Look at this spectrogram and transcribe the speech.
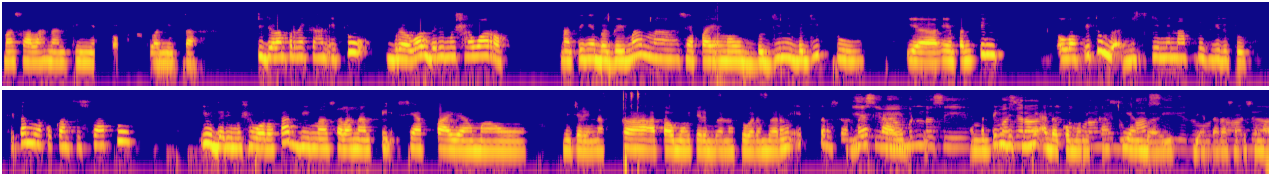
masalah nantinya wanita. Di dalam pernikahan itu berawal dari musyawarah. Nantinya bagaimana? Siapa yang mau begini begitu? Ya yang penting love itu nggak diskriminatif gitu tuh. Kita melakukan sesuatu ya dari musyawarah tadi. Masalah nanti siapa yang mau mencari nafkah atau mau cari nafkah bareng-bareng itu terserah Iya sih, mereka memang itu. bener sih. Yang penting di sini ada komunikasi yang baik gitu di antara satu sama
